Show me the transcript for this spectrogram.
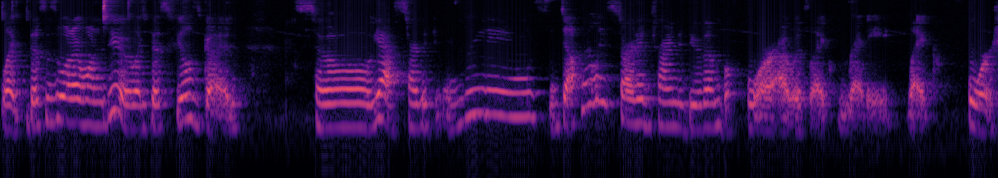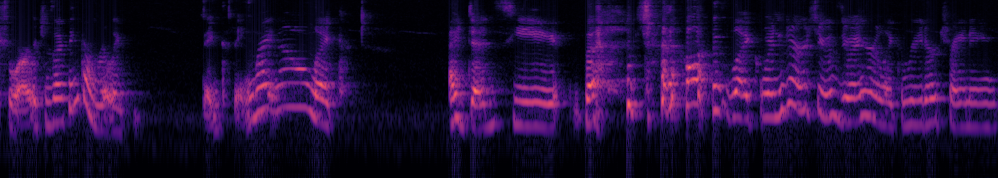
like this is what I want to do. Like this feels good. So yeah, started doing readings. Definitely started trying to do them before I was like ready, like for sure. Which is I think a really big thing right now. Like I did see that Jenna was like when her she was doing her like reader training.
